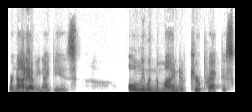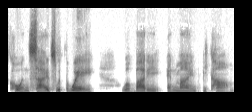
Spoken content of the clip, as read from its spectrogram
or not having ideas. Only when the mind of pure practice coincides with the way will body and mind be calm.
